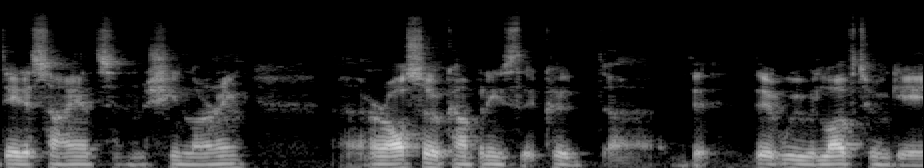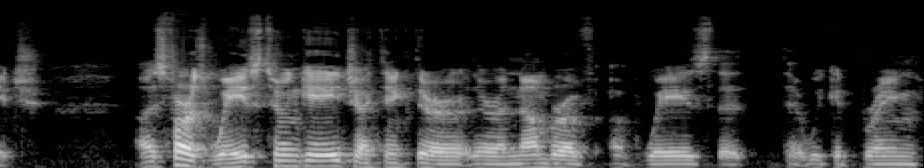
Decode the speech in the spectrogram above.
data science and machine learning uh, are also companies that could uh, that, that we would love to engage. As far as ways to engage, I think there there are a number of, of ways that, that we could bring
